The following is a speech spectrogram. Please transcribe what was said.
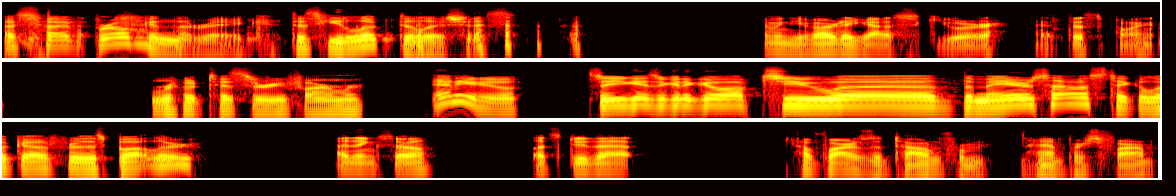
so I've broken the rake. Does he look delicious? I mean, you've already got a skewer at this point. Rotisserie farmer. Anywho, so you guys are going to go up to uh, the mayor's house, take a look out for this butler. I think so. Let's do that. How far is the town from Hamper's farm?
